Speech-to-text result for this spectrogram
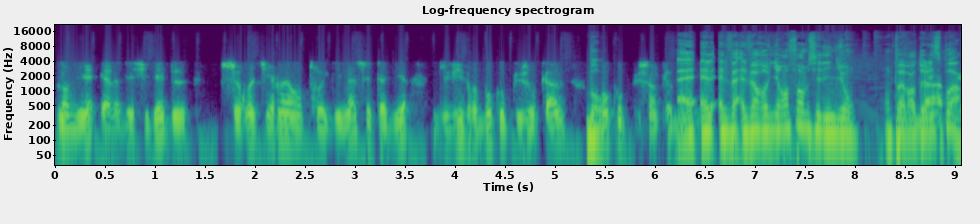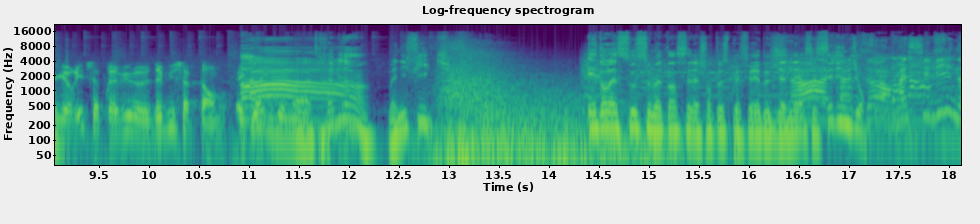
l'ennuyer et elle a décidé de se retirer, entre guillemets, c'est-à-dire de vivre beaucoup plus au calme, Bon. beaucoup plus simplement. elle, elle- elle va, elle va revenir en forme, Céline Dion. On peut avoir de Ben, l'espoir. A priori, c'est prévu le début septembre. Ah, très bien, magnifique. Et dans la sauce ce matin, c'est la chanteuse préférée de Diane Lair, c'est Ah, Céline Dion. j'adore, Ma Céline.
